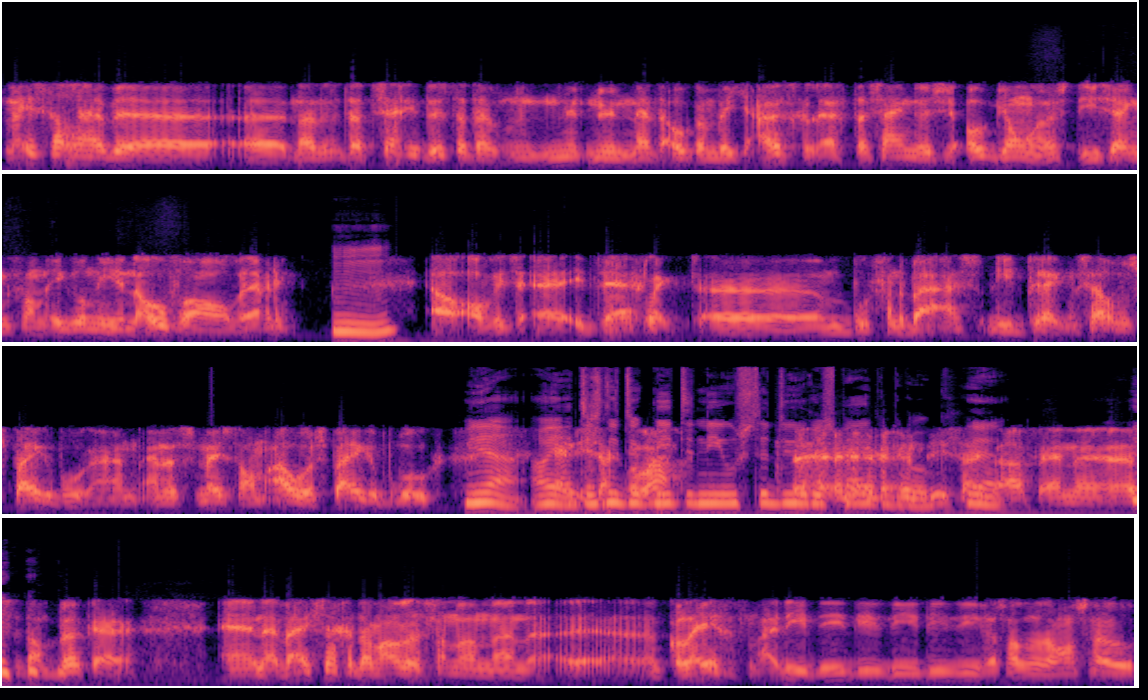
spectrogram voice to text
meestal hebben, eh, eh, nou, dat- zeg ik dus, dat heb ik nu, nu net ook een beetje uitgelegd. Er zijn dus ook jongens die zeggen van, ik wil niet in overal werken. Mm. Of iets, eh, iets dergelijks, een broek van de baas, die trekt zelf een spijkerbroek aan. En dat is meestal een oude spijkerbroek. Ja, oh ja het is natuurlijk niet de nieuwste dure spijkerbroek. die zijn ja. af en als ze dan bukken. En eh, wij zeggen dan altijd van een, een, eh, een collega van mij, die, die, die, die, die, die was altijd al zo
